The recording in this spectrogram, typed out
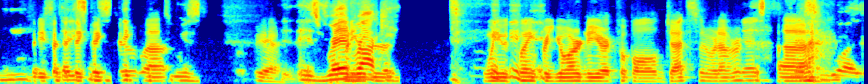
mm-hmm. that he sent that the dick to? Uh, to his, yeah, his red rocket when he was playing for your New York Football Jets or whatever. Yes, uh, yes he was.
